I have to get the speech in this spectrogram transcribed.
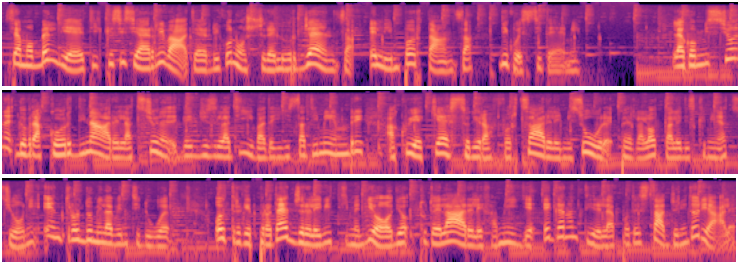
siamo ben lieti che si sia arrivati a riconoscere l'urgenza e l'importanza di questi temi. La Commissione dovrà coordinare l'azione legislativa degli Stati membri a cui è chiesto di rafforzare le misure per la lotta alle discriminazioni entro il 2022, oltre che proteggere le vittime di odio, tutelare le famiglie e garantire la potestà genitoriale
